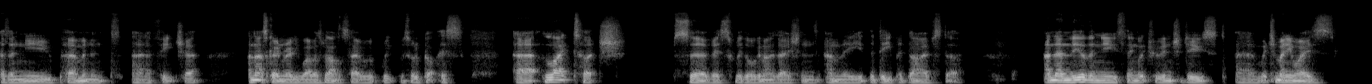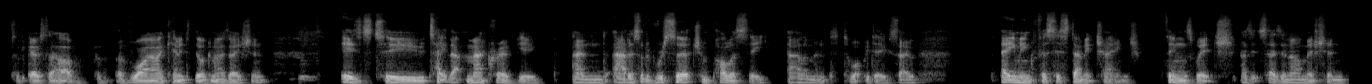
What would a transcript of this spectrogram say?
as a new permanent uh, feature. And that's going really well as well. So we, we sort of got this uh, light touch service with organizations and the, the deeper dive stuff. And then the other new thing which we've introduced, um, which in many ways sort of goes to the heart of, of why I came into the organization, is to take that macro view and add a sort of research and policy element to what we do. So aiming for systemic change, things which, as it says in our mission,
